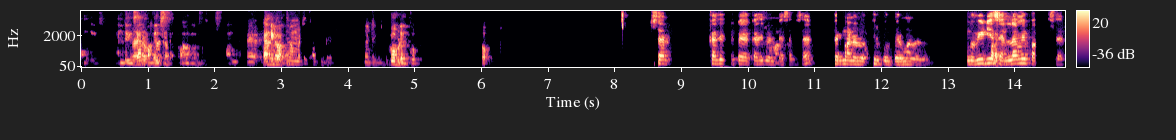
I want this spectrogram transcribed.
நன்றி நன்றி சார் மகிழ்ச்சி சார். கண்டிப்பா நன்றிங்க. கூப்பிடுங்க கூப்பிடுங்க. சார் கதிர் கதிர்வேல் பேசுறேன் சார். பெருமாநல்லூர் திருப்பூர் பெருமாநல்லூர் உங்க வீடியோஸ். எல்லாமே பார்த்தேன் சார்.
